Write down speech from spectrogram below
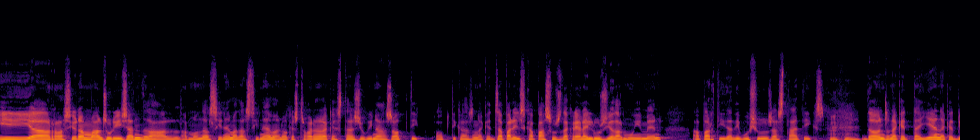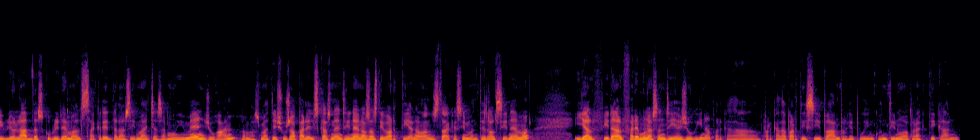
i es relaciona amb els orígens del, del món del cinema, del cinema, no? que es troben en aquestes joguines òptic, òptiques, en aquests aparells capaços de crear la il·lusió del moviment a partir de dibuixos estàtics. Uh -huh. Doncs en aquest taller, en aquest Bibliolab, descobrirem el secret de les imatges en moviment, jugant amb els mateixos aparells que els nens i nenes es divertien abans de que s'inventés el cinema i al final farem una senzilla joguina per cada, per cada participant perquè puguin continuar practicant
